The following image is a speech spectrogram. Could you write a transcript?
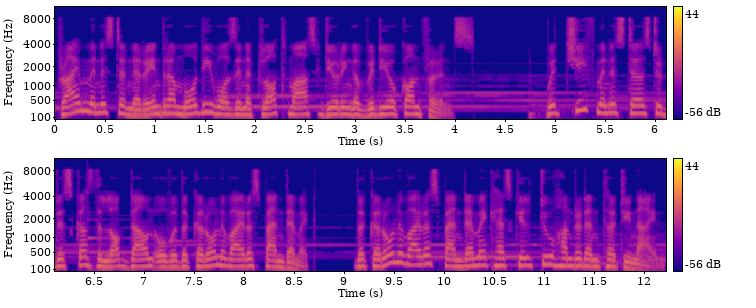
Prime Minister Narendra Modi was in a cloth mask during a video conference with chief ministers to discuss the lockdown over the coronavirus pandemic. The coronavirus pandemic has killed 239,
